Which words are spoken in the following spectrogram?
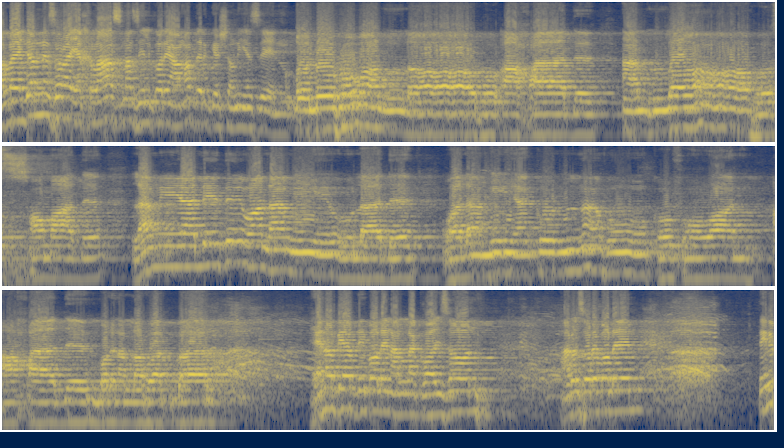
আল্লাহ এজন্য সূরা ইখলাস নাযিল করে আমাদেরকে শুনিয়েছেন আহাদ আল্লাহুস সামাদ, লাম ইয়ালিদ ওয়া লাম ইউলাদ, ওয়া লাম ইয়াকুল লাহু কুফুয়ান আহাদ। বলেন আল্লাহু আকবার। হে নবী, আপনি বলেন আল্লাহ কয়জন? আরও জোরে বলেন। তিনি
